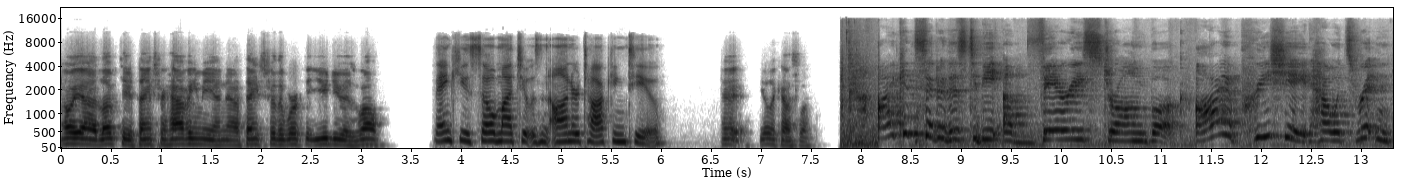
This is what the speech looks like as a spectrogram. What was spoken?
Oh yeah, I'd love to. Thanks for having me, and uh, thanks for the work that you do as well. Thank you so much. It was an honor talking to you. Hey, Gilakas'la. I consider this to be a very strong book. I appreciate how it's written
